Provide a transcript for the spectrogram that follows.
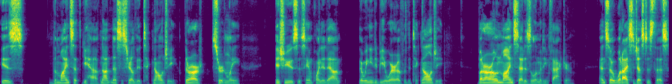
is the mindset that you have, not necessarily the technology. There are certainly issues, as Sam pointed out, that we need to be aware of with the technology, but our own mindset is a limiting factor. And so, what I suggest is this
